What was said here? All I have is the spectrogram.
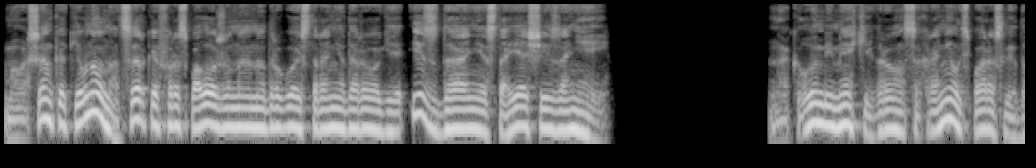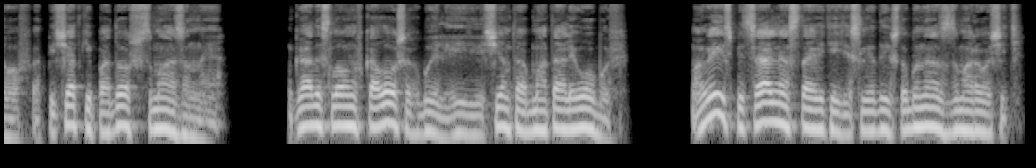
Малашенко кивнул на церковь, расположенную на другой стороне дороги, и здание, стоящее за ней. На клумбе мягкий грунт, сохранилась пара следов, отпечатки подошв смазанные. Гады словно в калошах были или чем-то обмотали обувь. Могли и специально оставить эти следы, чтобы нас заморочить.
